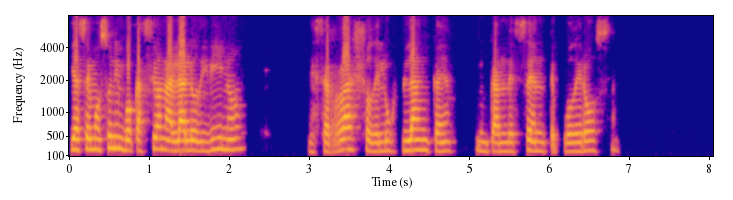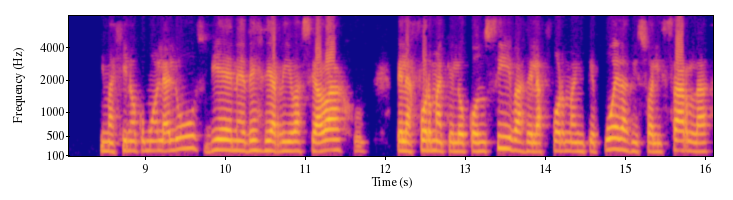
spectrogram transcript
y hacemos una invocación al halo divino, ese rayo de luz blanca, incandescente, poderosa. Imagino cómo la luz viene desde arriba hacia abajo, de la forma que lo concibas, de la forma en que puedas visualizarla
